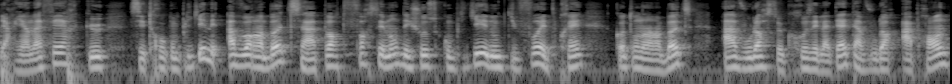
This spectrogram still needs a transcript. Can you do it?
n'y a rien à faire, que c'est trop compliqué, mais avoir un bot, ça apporte forcément des choses compliquées et donc il faut être prêt quand on a un bot à vouloir se creuser la tête, à vouloir apprendre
